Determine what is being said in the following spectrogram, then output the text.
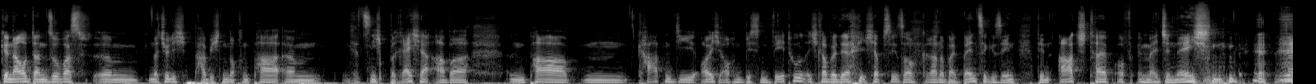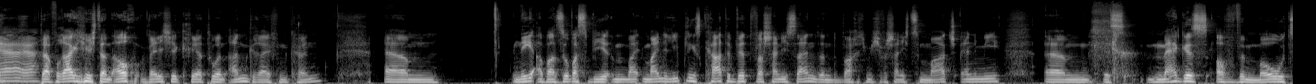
genau, dann sowas. Ähm, natürlich habe ich noch ein paar, ähm, jetzt nicht Brecher, aber ein paar hm, Karten, die euch auch ein bisschen wehtun. Ich glaube, der, ich habe es jetzt auch gerade bei Benze gesehen, den Archetype of Imagination. Ja, ja. da frage ich mich dann auch, welche Kreaturen angreifen können. Ähm, Nee, aber sowas wie meine Lieblingskarte wird wahrscheinlich sein, dann mache ich mich wahrscheinlich zum March Enemy, ähm, ist Magus of the Mode.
